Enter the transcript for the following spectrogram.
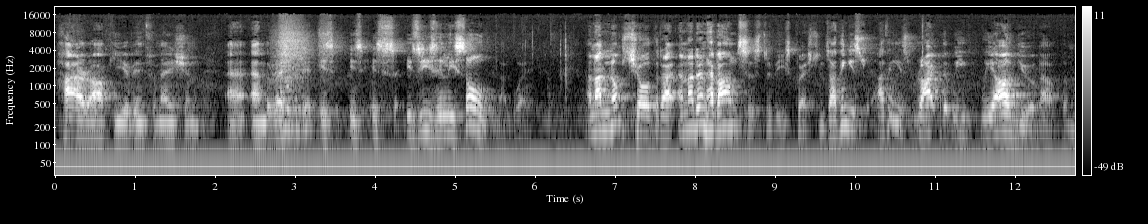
hierarchy of information uh, and the rest of it is, is, is, is easily solved that way. And I'm not sure that I, and I don't have answers to these questions. I think it's, I think it's right that we, we argue about them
